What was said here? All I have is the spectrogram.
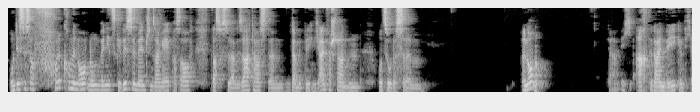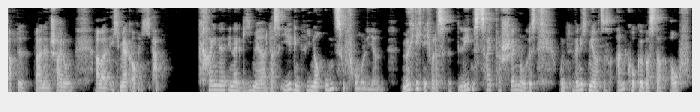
Und es ist auch vollkommen in Ordnung, wenn jetzt gewisse Menschen sagen, ey, pass auf, das, was du da gesagt hast, ähm, damit bin ich nicht einverstanden und so, das ähm, in Ordnung. Ja, ich achte deinen Weg und ich achte deine Entscheidung, aber ich merke auch, ich habe keine Energie mehr, das irgendwie noch umzuformulieren. Möchte ich nicht, weil das Lebenszeitverschwendung ist. Und wenn ich mir das angucke, was da auf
